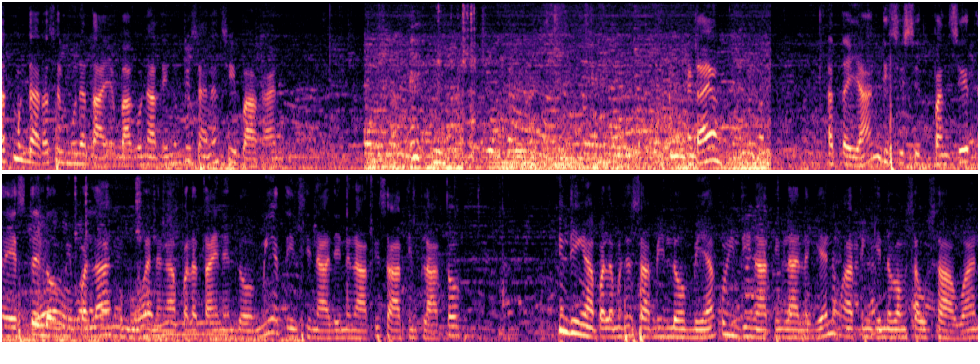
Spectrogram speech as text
At magdarasal muna tayo bago natin umpisa ng sibakan. Kain tayo. At ayan, this is it pansit. Este lomi pala. Kumuha na nga pala tayo ng lomi at sinali na natin sa ating plato. Hindi nga pala masasabing lomi yan kung hindi natin lalagyan ng ating ginawang sausawan.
